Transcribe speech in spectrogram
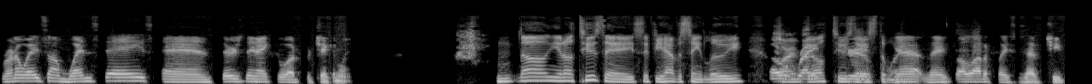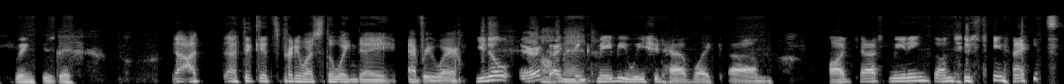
Runaways on Wednesdays and Thursday night go out for chicken wings. no, you know Tuesdays if you have a St. Louis Bar and Grill, Tuesday's the way. Yeah, they, a lot of places have cheap wing Tuesdays. Yeah, I I think it's pretty much the wing day everywhere. You know, Eric, Oh, I man. think maybe we should have like um podcast meetings on Tuesday nights.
